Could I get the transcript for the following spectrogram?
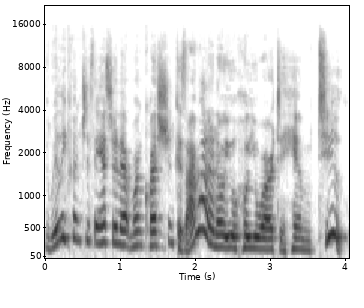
You really couldn't just answer that one question? Because I want to know you, who you are to him, too.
